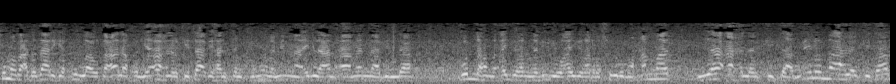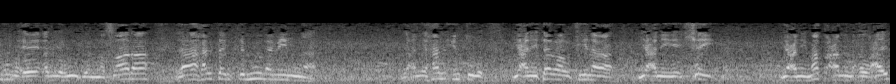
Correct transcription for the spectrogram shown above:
ثم بعد ذلك يقول الله تعالى قل يا أهل الكتاب هل تنقمون منا إلا أن آمنا بالله؟ قل لهم أيها النبي وأيها الرسول محمد يا أهل الكتاب. من هم أهل الكتاب؟ هم إيه؟ اليهود والنصارى. لا هل تنقمون منا؟ يعني هل أنتم يعني ترى فينا يعني شيء يعني مطعن أو عيب؟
